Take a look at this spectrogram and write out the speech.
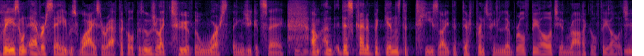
Please don't ever say he was wise or ethical, because those are like two of the worst things you could say. Mm-hmm. Um, and this kind of begins to tease out the difference between liberal theology and radical theology.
